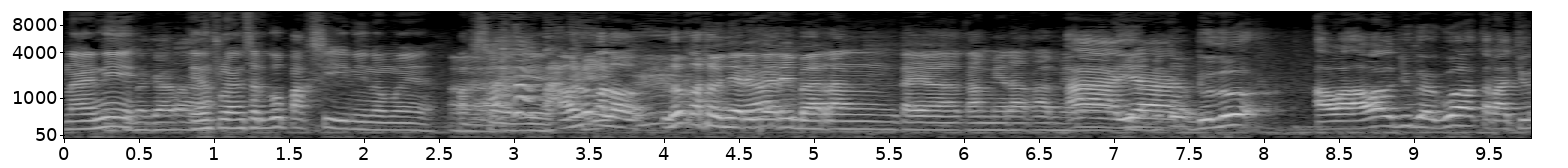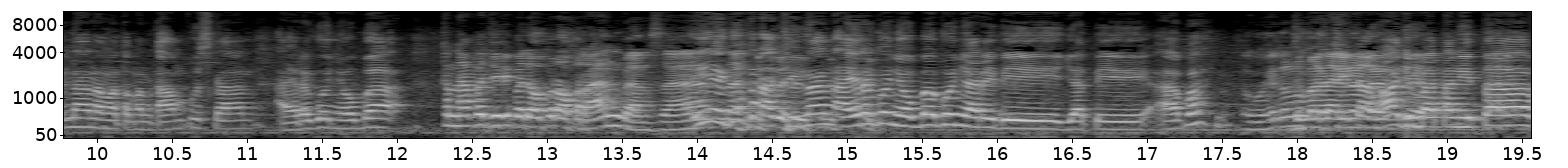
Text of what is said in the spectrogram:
Nah ini Negara. influencer gue Paksi ini namanya. Paksi. iya. oh lu kalau lu kalau nyari-nyari barang kayak kamera-kamera ah film iya itu, dulu awal-awal juga gua keracunan sama teman kampus kan. Akhirnya gue nyoba. Kenapa jadi pada oper-operan bangsa iya gue keracunan. Akhirnya gue nyoba gue nyari di jati apa? Gue lu Jembatan hitam. ah jembatan hitam.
